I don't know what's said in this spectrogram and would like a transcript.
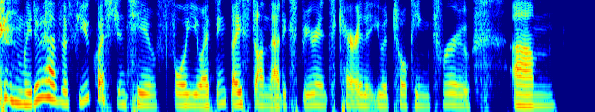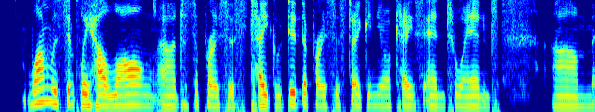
we do have a few questions here for you, I think based on that experience, Kerry, that you were talking through. Um, one was simply how long uh, does the process take or did the process take in your case end to end? Um,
